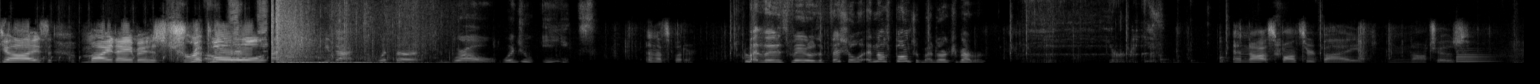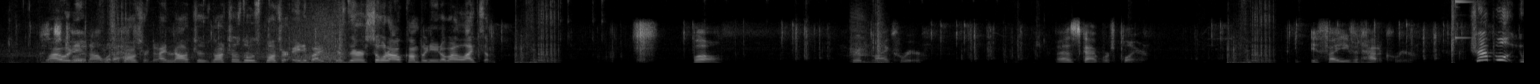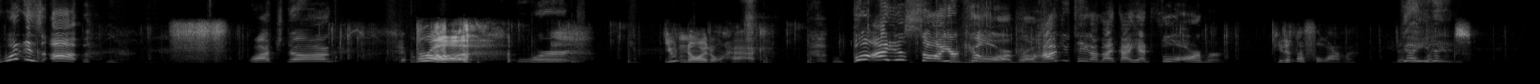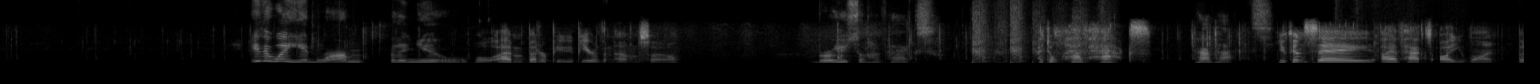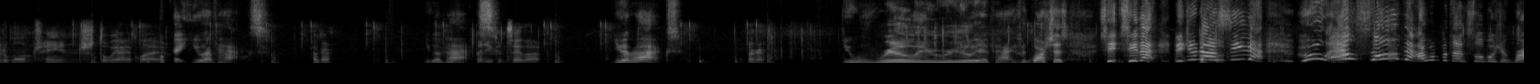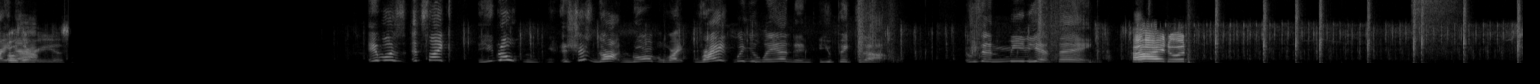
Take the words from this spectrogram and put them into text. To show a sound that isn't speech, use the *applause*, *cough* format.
guys, my name is oh, Triple! He's at with the bro. What'd you eat? And that's better. By the way, this video is official and not sponsored by Dr Pepper. And not sponsored by nachos. Why would totally it not be what I had for sponsored by. Nachos? Nachos don't sponsor anybody because they're a sold out company. Nobody likes them. Well, rip my career as a Skywars player. If I even had a career. Triple, what is up? Watchdog, Bruh! or *laughs* You know I don't hack. but I just saw your kill aura, bro. How'd you take out that guy? He had full armor. He didn't have full armor. He Yeah, didn't he have did. leggings. Either way, he had more armor than you, Well, I'm a better PvPer than him, so. bro. You still have hacks. I don't have hacks. You have hacks. You can say I have hacks all you want, but it won't change the way I play. Okay, you have hacks. Okay. You have hacks. Then you can say that. You have hacks. Okay. You really, really have hacks. Like, watch this. See, see that? Did you not see that? Who else saw that? I'm gonna put that in slow motion right Oh, now. there he is. It was. It's like you don't. It's just not normal, right? Right when you landed, you picked it up. It was an immediate thing. Hi, dude. And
